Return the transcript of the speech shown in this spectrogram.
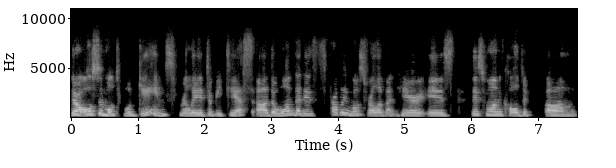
There are also multiple games related to BTS. Uh, the one that is probably most relevant here is this one called um,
